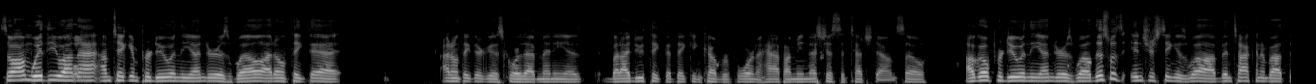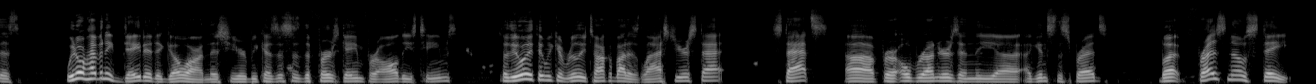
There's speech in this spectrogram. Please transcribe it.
so I'm with you on that. I'm taking Purdue in the under as well. I don't think that I don't think they're going to score that many, uh, but I do think that they can cover four and a half. I mean, that's just a touchdown. So I'll go Purdue in the under as well. This was interesting as well. I've been talking about this. We don't have any data to go on this year because this is the first game for all these teams. So the only thing we can really talk about is last year's stat stats uh, for over unders and the uh, against the spreads. But Fresno State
